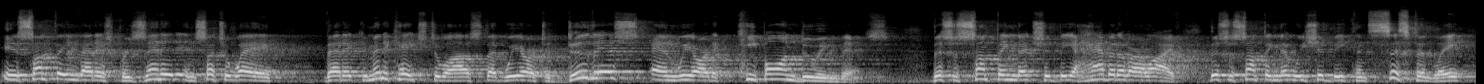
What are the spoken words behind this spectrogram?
is something that is presented in such a way that it communicates to us that we are to do this and we are to keep on doing this. This is something that should be a habit of our life. This is something that we should be consistently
